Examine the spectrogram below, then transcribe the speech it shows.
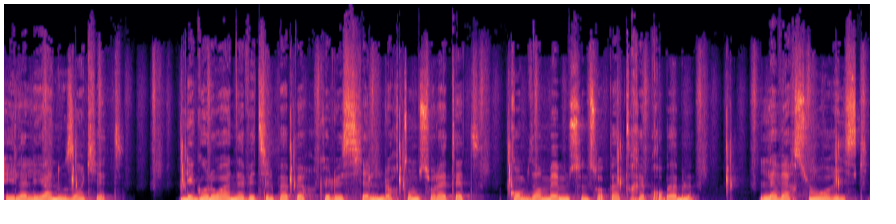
et l'aléa nous inquiète. Les Gaulois n'avaient-ils pas peur que le ciel leur tombe sur la tête, quand bien même ce ne soit pas très probable? L'aversion au risque,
